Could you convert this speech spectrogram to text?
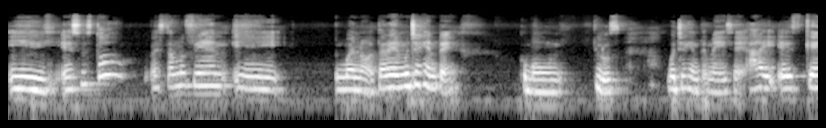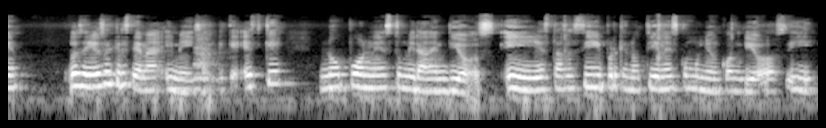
Y eso es todo, estamos bien y bueno, también mucha gente, como un plus, mucha gente me dice, ay, es que, o sea, yo soy cristiana y me dicen que es que no pones tu mirada en Dios y estás así porque no tienes comunión con Dios y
